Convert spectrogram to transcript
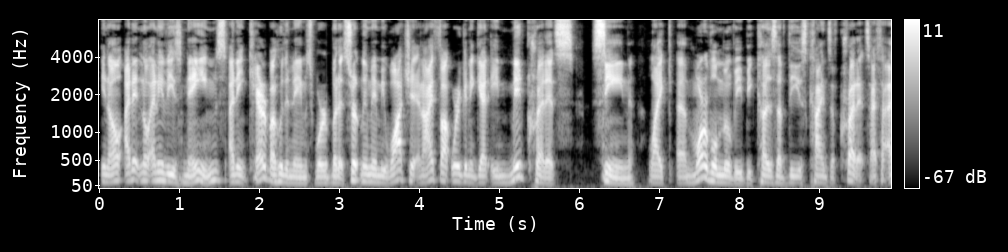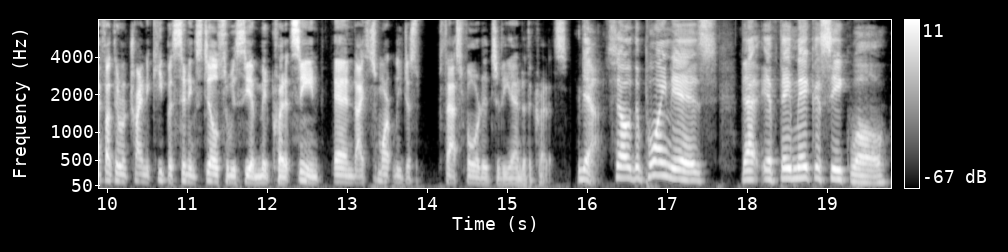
You know, I didn't know any of these names. I didn't care about who the names were, but it certainly made me watch it. And I thought we are going to get a mid-credits scene like a Marvel movie because of these kinds of credits. I, th- I thought they were trying to keep us sitting still so we see a mid credit scene, and I smartly just fast forwarded to the end of the credits. Yeah. So the point is that if they make a sequel,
